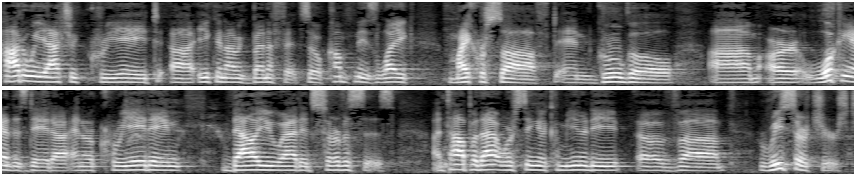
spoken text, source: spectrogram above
How do we actually create uh, economic benefits? So companies like Microsoft and Google um, are looking at this data and are creating value added services. On top of that, we're seeing a community of uh, researchers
